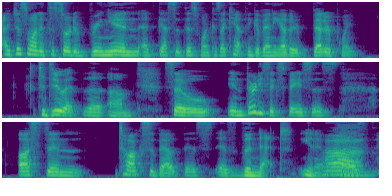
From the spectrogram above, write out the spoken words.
I just wanted to sort of bring in, I guess, at this one because I can't think of any other better point to do it. The um, so in Thirty Six Faces, Austin talks about this as the net, you know, as the-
